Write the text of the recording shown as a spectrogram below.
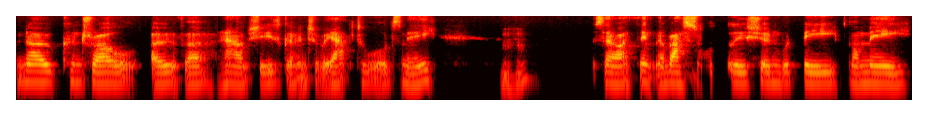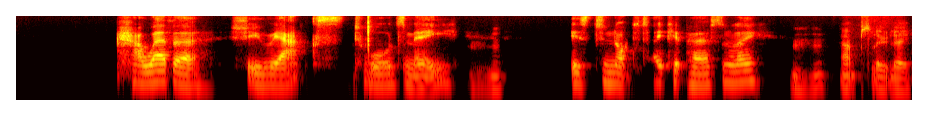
no control over how she's going to react towards me. Mm-hmm. So I think the rational solution would be for me, however she reacts towards me, mm-hmm. is to not take it personally. Mm-hmm. Absolutely.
